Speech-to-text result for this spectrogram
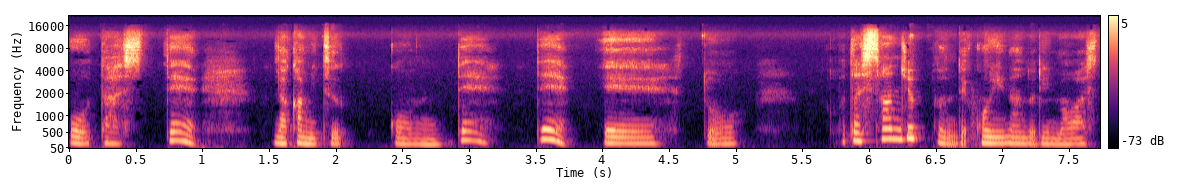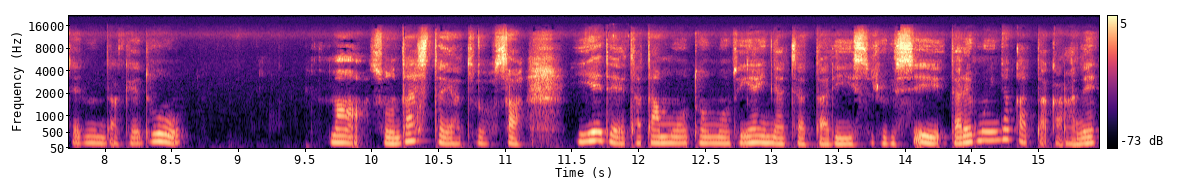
を出して中身突っ込んででえー、っと私30分でコインランドリー回してるんだけどまあその出したやつをさ家で畳もうと思うと嫌になっちゃったりするし誰もいなかったからね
